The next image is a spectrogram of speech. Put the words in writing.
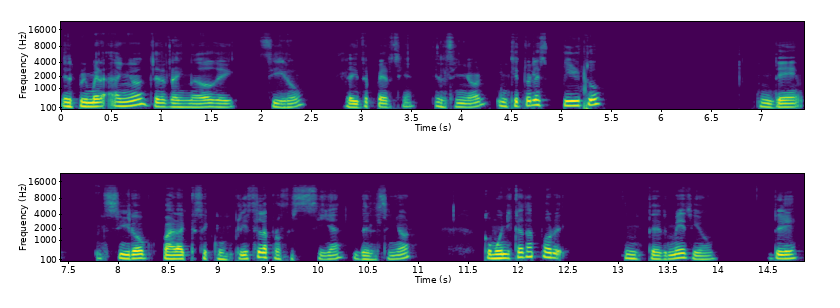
el primer año del reinado de Ciro, rey de Persia, el Señor inquietó el espíritu de Ciro para que se cumpliese la profecía del Señor, comunicada por intermedio de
